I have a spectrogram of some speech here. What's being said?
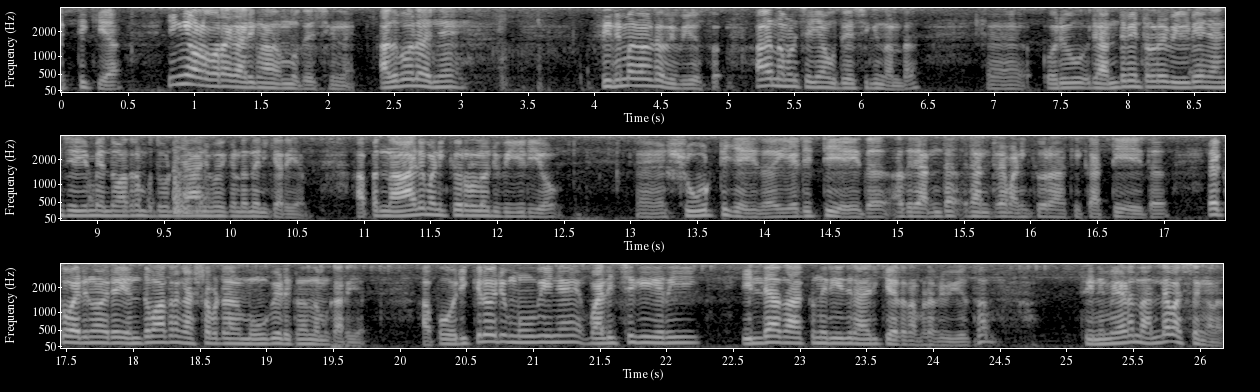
എത്തിക്കുക. ഇങ്ങനെയുള്ള കുറേ കാര്യങ്ങളാണ് നമ്മൾ ഉദ്ദേശിക്കുന്നത്. അതുപോലെ തന്നെ സിനിമകളുടെ റിവ്യൂസ് അത് നമ്മൾ ചെയ്യാൻ ഉദ്ദേശിക്കുന്നുണ്ട്. ഒരു രണ്ട് മിനിറ്റുള്ള വീഡിയോ ഞാൻ ചെയ്യുമ്പോൾ എന്തുമാത്രം ബുദ്ധിമുട്ട് ഞാൻ അനുഭവിക്കേണ്ടതെന്ന് എനിക്കറിയാം. അപ്പം നാല് മണിക്കൂറുള്ള ഒരു വീഡിയോ ഷൂട്ട് ചെയ്ത് എഡിറ്റ് ചെയ്ത് അത് രണ്ട് രണ്ടര മണിക്കൂറാക്കി കട്ട് ചെയ്ത് ഇതൊക്കെ വരുന്നവരെ എന്തുമാത്രം കഷ്ടപ്പെട്ടാണ് മൂവി എടുക്കുന്നത് നമുക്കറിയാം. അപ്പോൾ ഒരിക്കലും ഒരു മൂവിനെ വലിച്ചു കീറി ഇല്ലാതാക്കുന്ന രീതിയിലായിരിക്കും നമ്മുടെ റിവ്യൂസ് സിനിമയുടെ നല്ല വശങ്ങൾ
